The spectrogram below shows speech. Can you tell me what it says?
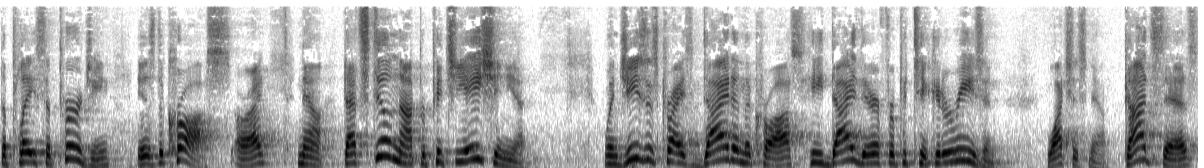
The place of purging is the cross, all right? Now, that's still not propitiation yet. When Jesus Christ died on the cross, he died there for a particular reason. Watch this now. God says,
